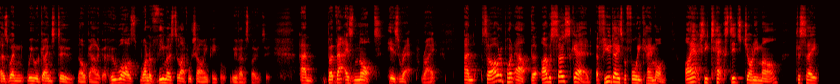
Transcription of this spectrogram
as when we were going to do Noel Gallagher, who was one of the most delightful, charming people we've ever spoken to. Um, but that is not his rep, right? And so I want to point out that I was so scared a few days before he came on, I actually texted Johnny Marr to say,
